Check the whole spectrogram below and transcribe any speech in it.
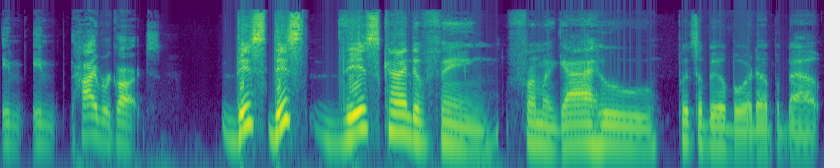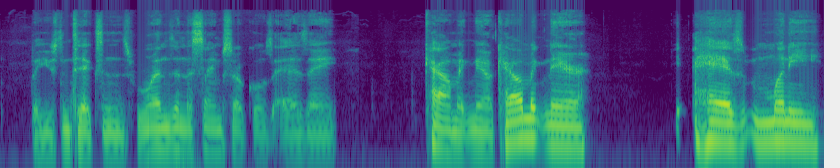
in in high regards this this this kind of thing from a guy who puts a billboard up about the Houston Texans runs in the same circles as a Cal McNair. Cal McNair has money.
